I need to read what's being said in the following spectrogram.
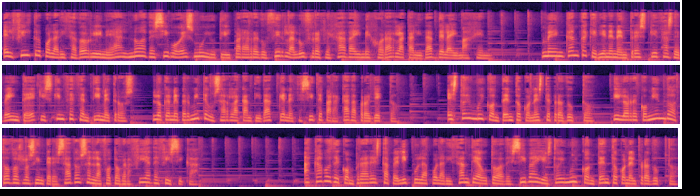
El filtro polarizador lineal no adhesivo es muy útil para reducir la luz reflejada y mejorar la calidad de la imagen. Me encanta que vienen en tres piezas de 20 x 15 centímetros, lo que me permite usar la cantidad que necesite para cada proyecto. Estoy muy contento con este producto, y lo recomiendo a todos los interesados en la fotografía de física. Acabo de comprar esta película polarizante autoadhesiva y estoy muy contento con el producto.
